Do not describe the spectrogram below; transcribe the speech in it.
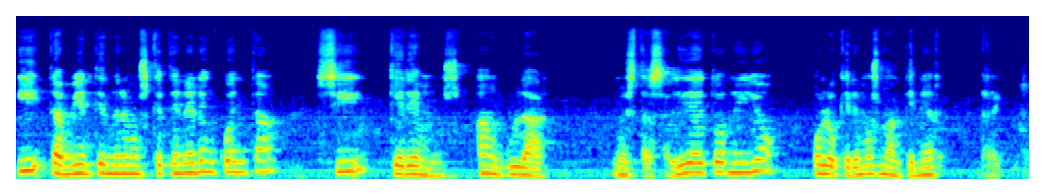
Y también tendremos que tener en cuenta si queremos angular nuestra salida de tornillo o lo queremos mantener recto.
